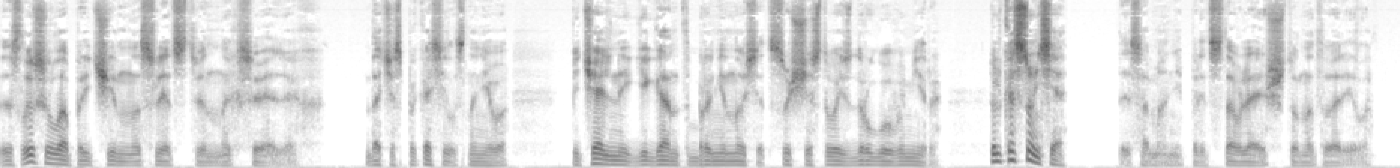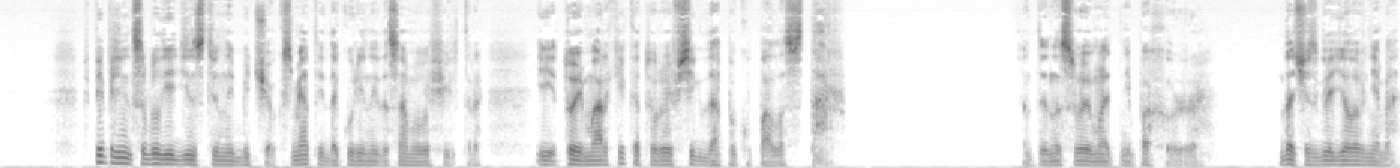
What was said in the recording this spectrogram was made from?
Ты слышала о причинно-следственных связях? Дачес покосилась на него. Печальный гигант-броненосец, существо из другого мира. Только сунься! Ты сама не представляешь, что натворила. В пепельнице был единственный бычок, смятый, докуренный до самого фильтра, и той марки, которую всегда покупала Стар. — А ты на свою мать не похожа. Дача взглядела в небо.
